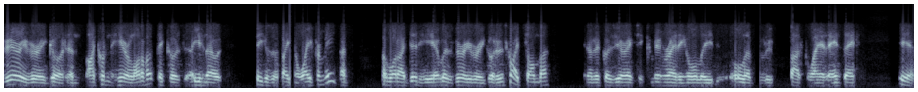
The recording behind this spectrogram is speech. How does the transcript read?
very, very good, and I couldn't hear a lot of it because even though speakers were facing away from me, but, but what I did hear was very, very good. It was quite somber, you know, because you're actually commemorating all the all the who passed away at Anzac. Yeah.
